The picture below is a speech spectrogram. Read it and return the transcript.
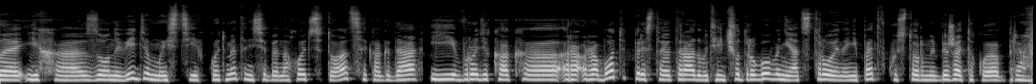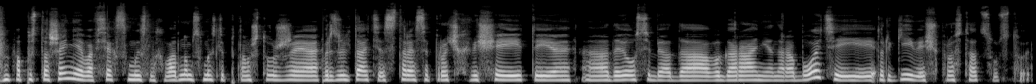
их э, зоны видимости, и в какой-то момент они себя находят в ситуации, когда и вроде как э, работа перестает радовать, и ничего другого не отстроено, и не понятно, в какую сторону бежать. Такое прям опустошение во всех смыслах. В одном смысле, потому что уже уже в результате стресса и прочих вещей ты э, довел себя до выгорания на работе, и другие вещи просто отсутствуют.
